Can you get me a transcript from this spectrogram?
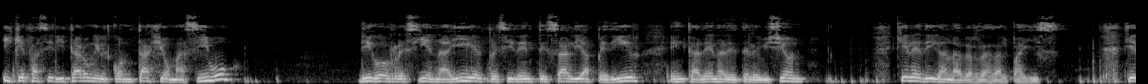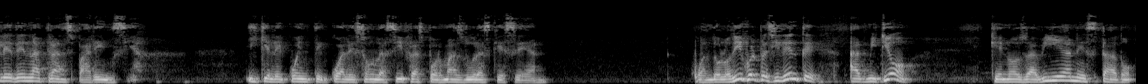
y que facilitaron el contagio masivo? Digo, recién ahí el presidente sale a pedir en cadena de televisión que le digan la verdad al país, que le den la transparencia y que le cuenten cuáles son las cifras por más duras que sean. Cuando lo dijo el presidente, admitió que nos habían estado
